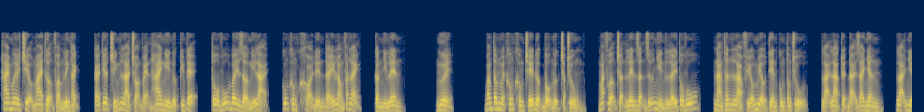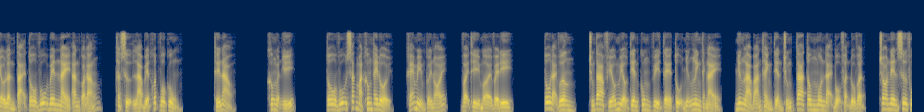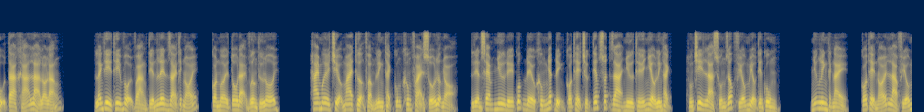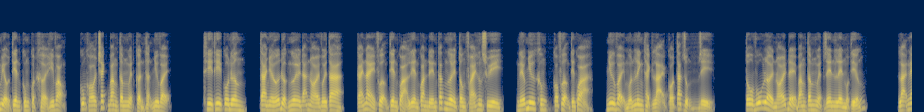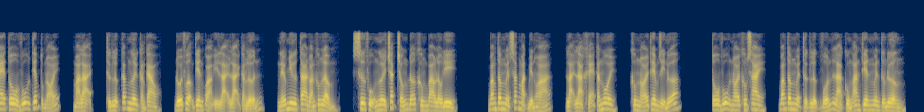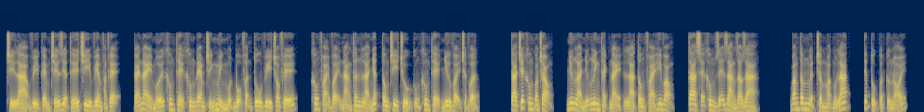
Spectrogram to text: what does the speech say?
20 triệu mai thượng phẩm linh thạch, cái kia chính là trọn vẹn 2.000 ức kim tệ, Tô Vũ bây giờ nghĩ lại, cũng không khỏi đến đáy lòng phát lạnh, cần nhìn lên. Ngươi! Băng tâm nguyệt không khống chế được độ ngực chập trùng, mắt phượng trận lên giận dữ nhìn lấy Tô Vũ, nàng thân là phiếu miểu tiên cung tông chủ, lại là tuyệt đại giai nhân, lại nhiều lần tại Tô Vũ bên này ăn quả đắng, thật sự là biệt khuất vô cùng. Thế nào? Không nguyện ý. Tô Vũ sắc mặt không thay đổi, khẽ mỉm cười nói, vậy thì mời về đi. Tô Đại Vương, chúng ta phiếu miểu tiên cung vì tề tụ những linh thạch này, nhưng là bán thành tiền chúng ta tông môn đại bộ phận đồ vật, cho nên sư phụ ta khá là lo lắng. Lãnh thi thi vội vàng tiến lên giải thích nói, còn mời Tô Đại Vương thứ lỗi. 20 triệu mai thượng phẩm linh thạch cũng không phải số lượng nhỏ, liền xem như đế quốc đều không nhất định có thể trực tiếp xuất ra như thế nhiều linh thạch, huống chi là xuống dốc phiếu miểu tiên cung. Những linh thạch này, có thể nói là phiếu miểu tiên cung quật khởi hy vọng, cũng khó trách băng tâm nguyện cẩn thận như vậy. Thi thi cô nương, ta nhớ được ngươi đã nói với ta, cái này phượng tiên quả liên quan đến các ngươi tông phái hưng suy, nếu như không có phượng tiên quả, như vậy muốn linh thạch lại có tác dụng gì? Tô Vũ lời nói để băng tâm nguyệt rên lên một tiếng. Lại nghe Tô Vũ tiếp tục nói, mà lại, thực lực các ngươi càng cao, đối phượng tiên quả ỷ lại lại càng lớn, nếu như ta đoán không lầm, sư phụ ngươi chắc chống đỡ không bao lâu đi. Băng tâm nguyệt sắc mặt biến hóa, lại là khẽ cắn môi, không nói thêm gì nữa. Tô Vũ nói không sai, băng tâm nguyệt thực lực vốn là cùng An Thiên Nguyên tương đương, chỉ là vì kềm chế diệt thế chi viêm phản vệ, cái này mới không thể không đem chính mình một bộ phận tu vi cho phế, không phải vậy nàng thân là nhất tông chi chủ cũng không thể như vậy chật vật. Ta chết không quan trọng, nhưng là những linh thạch này là tông phái hy vọng, ta sẽ không dễ dàng giao ra. Băng tâm nguyệt trầm mặc một lát, tiếp tục quật cường nói.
